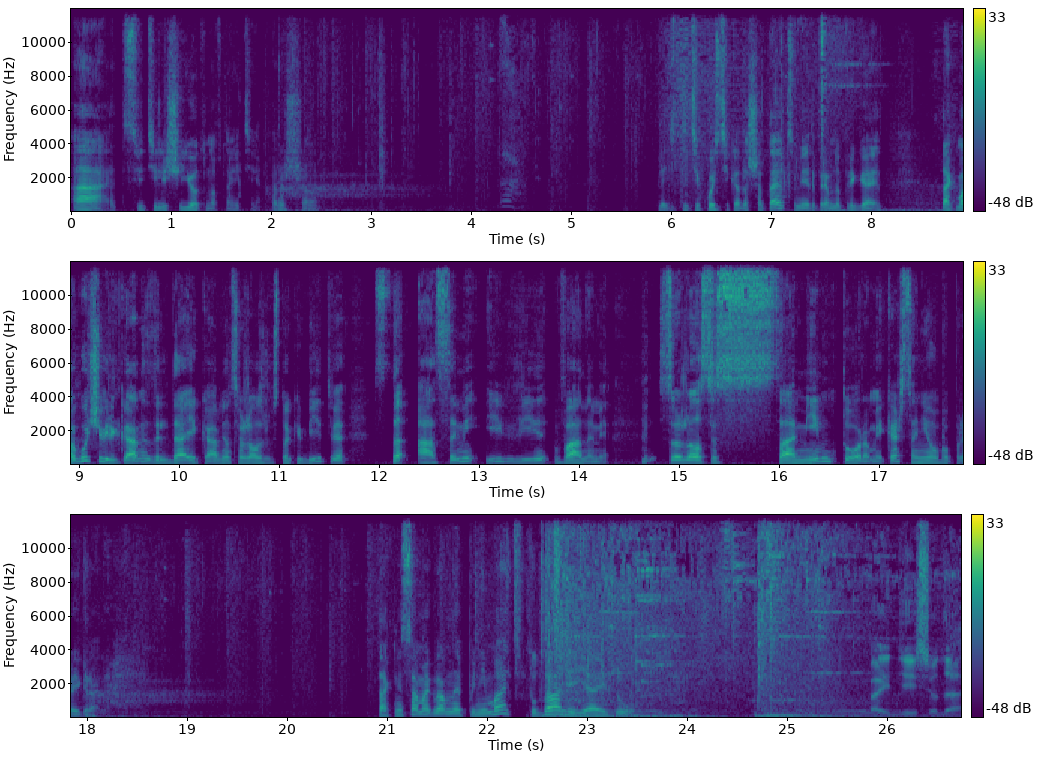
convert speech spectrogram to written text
А, это святилище йотунов найти. Хорошо. Блять, эти кости, когда шатаются, меня это прям напрягает. Так, могучий великан из льда и камня он сражался в жестокой битве с асами и виванами. Сражался с самим Тором, и кажется, они оба проиграли. Так, мне самое главное понимать, туда ли я иду. Пойди сюда.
